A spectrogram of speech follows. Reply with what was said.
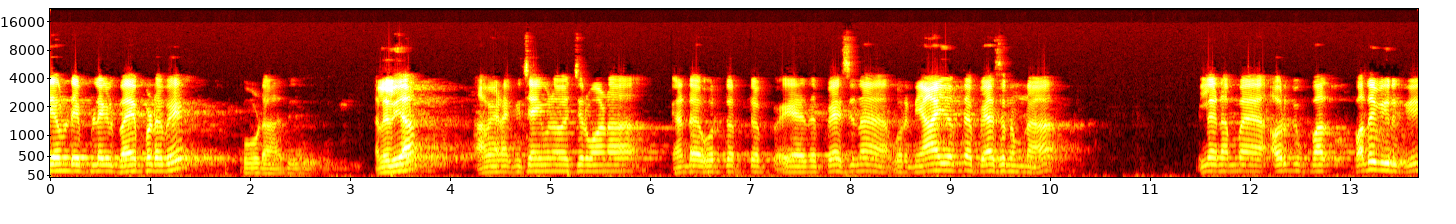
தேவனுடைய பிள்ளைகள் பயப்படவே கூடாது. இல்லையா அவன் எனக்கு செய்வனை வச்சிருவானா? என்கிட்ட ஒருத்தர் இதை பேசினா ஒரு நியாயத்தை பேசணும்னா இல்லை நம்ம அவருக்கு ப பதவி இருக்குது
